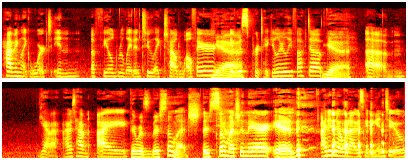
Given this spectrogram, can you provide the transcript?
having like worked in a field related to like child welfare, Yeah. it was particularly fucked up. yeah. Um, yeah, I was having I There was. There's so much. There's so much in there, and I didn't know what I was getting into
